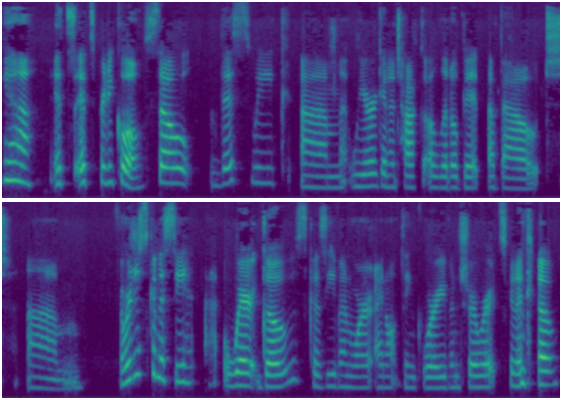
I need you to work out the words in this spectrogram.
Yeah, it's it's pretty cool. So this week, um, we are going to talk a little bit about. Um, we're just going to see where it goes because even we're I don't think we're even sure where it's going to go,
